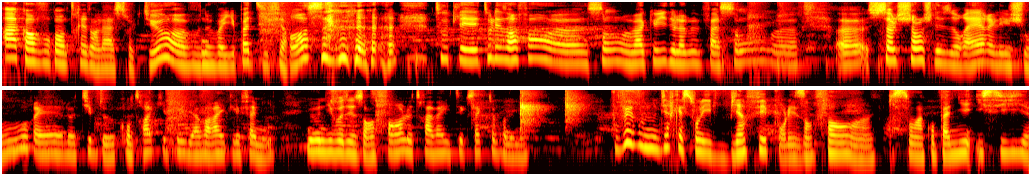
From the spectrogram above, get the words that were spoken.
Ah, quand vous rentrez dans la structure, euh, vous ne voyez pas de différence. Toutes les, tous les enfants euh, sont accueillis de la même façon. Euh, euh, seuls changent les horaires et les jours et le type de contrat qu'il peut y avoir avec les familles. Mais au niveau des enfants, le travail est exactement le même. Pouvez-vous nous dire quels sont les bienfaits pour les enfants qui sont accompagnés ici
